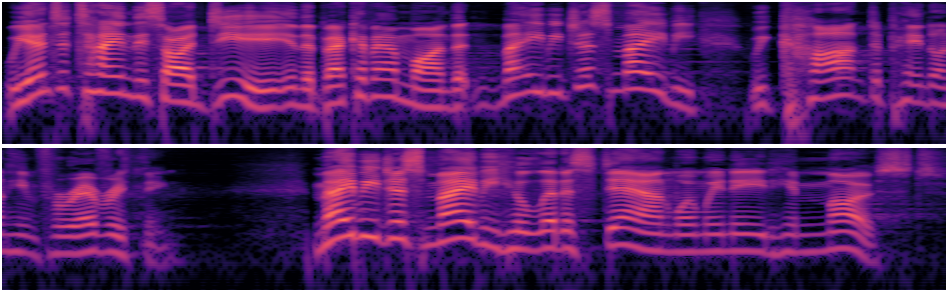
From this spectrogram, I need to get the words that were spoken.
We entertain this idea in the back of our mind that maybe, just maybe, we can't depend on Him for everything. Maybe, just maybe, He'll let us down when we need Him most.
